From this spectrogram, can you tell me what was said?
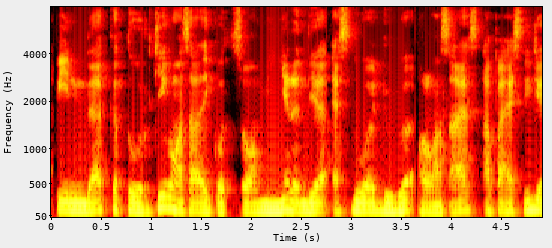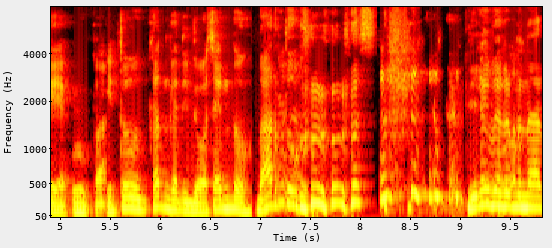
pindah ke Turki kalau nggak salah ikut suaminya dan dia S2 juga. Kalau nggak salah S- apa S3 ya aku lupa. Itu kan ganti dosen tuh. Baru tuh gue lulus. Jadi bener-bener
